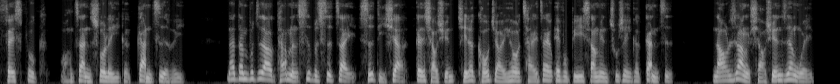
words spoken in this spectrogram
Facebook 网站说了一个“干”字而已。那但不知道他们是不是在私底下跟小薰起了口角以后，才在 FB 上面出现一个“干”字，然后让小薰认为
